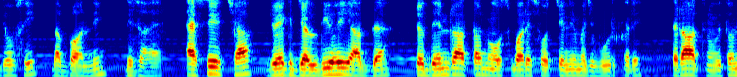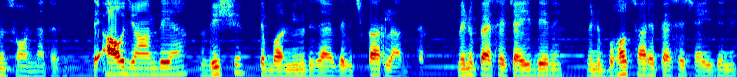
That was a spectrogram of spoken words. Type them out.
ਜੋ ਸੀ ਦ ਬਰਨਿੰਗ ਡਿਜ਼ਾਇਰ ਐਸੀ ਇੱਛਾ ਜੋ ਇੱਕ ਜਲਦੀ ਹੋਈ ਅੱਗ ਹੈ, ਜੋ ਦਿਨ ਰਾਤ ਤੁਹਾਨੂੰ ਉਸ ਬਾਰੇ ਸੋਚਣ ਲਈ ਮਜਬੂਰ ਕਰੇ ਤੇ ਰਾਤ ਨੂੰ ਵੀ ਤੁਹਾਨੂੰ ਸੌਣ ਨਾ ਦੇਵੇ। ਤੇ ਆਓ ਜਾਣਦੇ ਹਾਂ ਵਿਸ਼ ਤੇ ਬਰਨਿੰਗ ਡਿਜ਼ਾਇਰ ਦੇ ਵਿਚਕਾਰਲਾ ਅੰਤਰ ਮੈਨੂੰ ਪੈਸੇ ਚਾਹੀਦੇ ਨੇ, ਮੈਨੂੰ ਬਹੁਤ ਸਾਰੇ ਪੈਸੇ ਚਾਹੀਦੇ ਨੇ,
